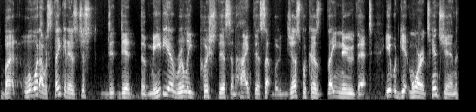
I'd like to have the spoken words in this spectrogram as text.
But what, I was thinking is just did, did the media really push this and hype this up just because they knew that it would get more attention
